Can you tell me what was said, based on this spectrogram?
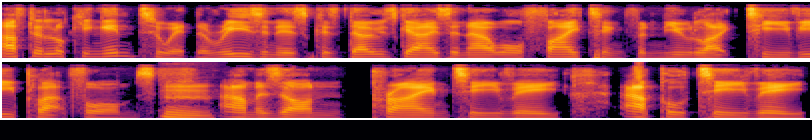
after looking into it, the reason is because those guys are now all fighting for new like TV platforms, Hmm. Amazon Prime TV, Apple TV,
